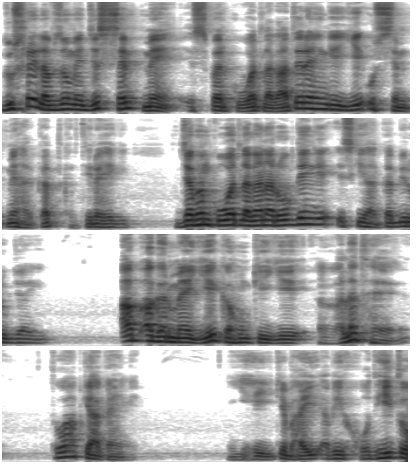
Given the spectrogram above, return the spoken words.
दूसरे लफ्ज़ों में जिस सिमत में इस पर कुत लगाते रहेंगे, ये उस सिमत में हरकत करती रहेगी। जब हम कुत लगाना रोक देंगे, इसकी हरकत भी रुक जाएगी। अब अगर मैं ये कहूँ कि ये गलत है तो आप क्या कहेंगे? यही कि भाई अभी खुद ही तो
